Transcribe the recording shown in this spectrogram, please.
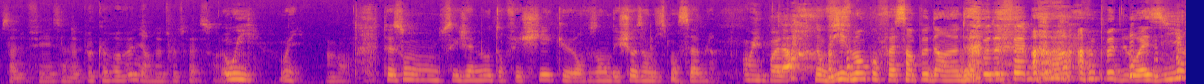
ça ne, fait, ça ne peut que revenir de toute façon. Oui, oui. De toute façon, on s'est jamais autant fait chier qu'en faisant des choses indispensables. Oui, voilà. Donc vivement qu'on fasse un peu d'un... Un peu de fun. un, un, peu de loisir.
